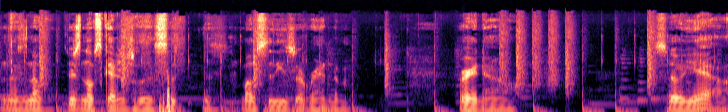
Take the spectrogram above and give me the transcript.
there's no there's no schedule for this. this. Most of these are random right now. So yeah.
